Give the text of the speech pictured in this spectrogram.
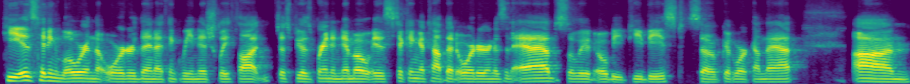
he is hitting lower in the order than I think we initially thought, just because Brandon Nimmo is sticking atop that order and is an absolute OBP beast. So good work on that. Um,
